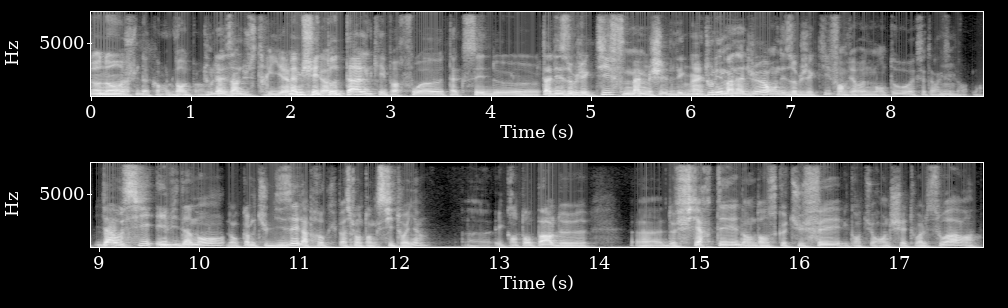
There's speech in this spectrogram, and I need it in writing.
Non, non, Euh, je suis d'accord. dans tous les industriels. Même chez cas. Total, qui est parfois taxé de. Tu as des objectifs, même chez les- Ouais. tous les managers ont des objectifs environnementaux, etc. etc. Mm. Bon. Il y a aussi évidemment, donc comme tu le disais, la préoccupation en tant que citoyen. Euh, et quand on parle de, euh, de fierté dans, dans ce que tu fais et quand tu rentres chez toi le soir,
